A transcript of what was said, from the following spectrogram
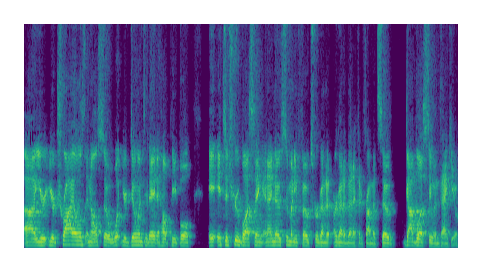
uh, your your trials and also what you're doing today to help people. It, it's a true blessing, and I know so many folks are going to are going to benefit from it. So God bless you and thank you.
